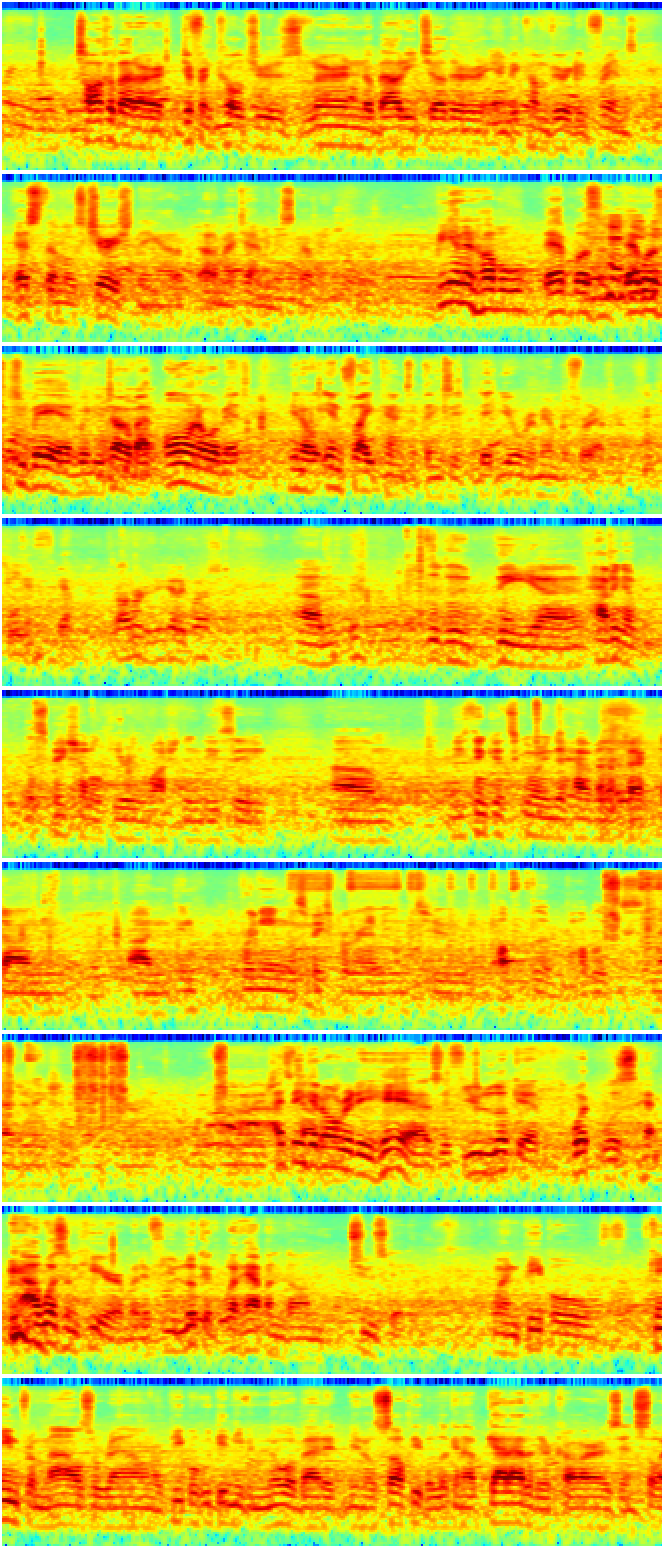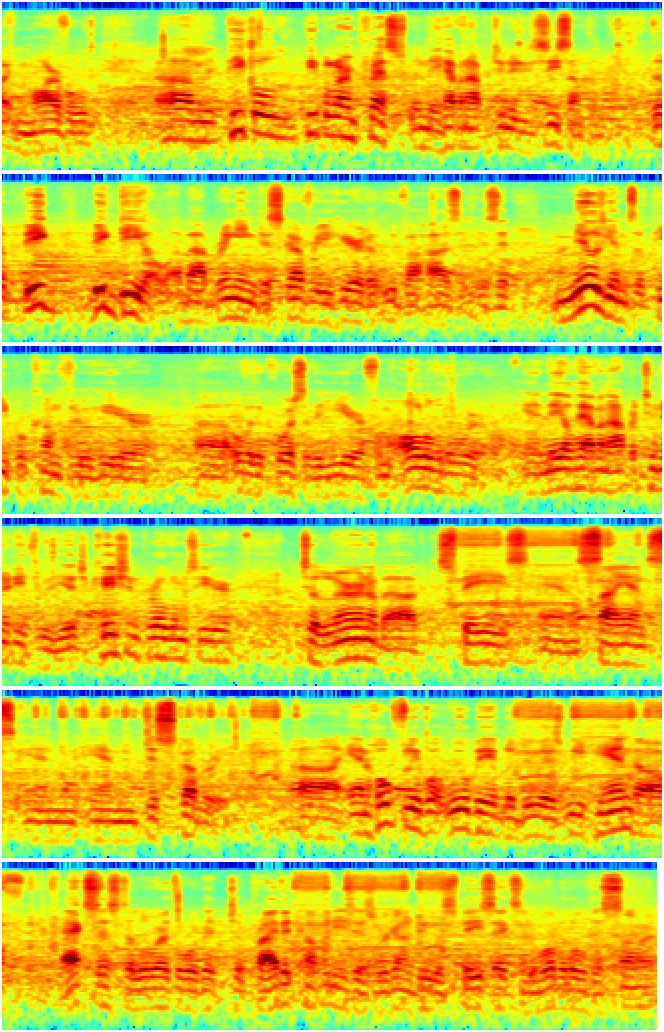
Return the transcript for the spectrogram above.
talk about our different cultures, learn about each other, and become very good friends. That's the most cherished thing out of, out of my time in Discovery. Being in Hubble, that wasn't that wasn't too bad when you talk about on orbit, you know, in flight kinds of things that, that you'll remember forever. Okay, yeah. Robert, have you got a question? Um, the the, the uh, having a the space shuttle here in Washington D.C. Um, do you think it's going to have an effect on on in bringing the space program into pub, the public's imagination again here with the nation's I think it already has. If you look at what was, I wasn't here, but if you look at what happened on Tuesday, when people came from miles around, or people who didn't even know about it, you know, saw people looking up, got out of their cars and saw it and marveled. Um, people, people are impressed when they have an opportunity to see something. The big big deal about bringing Discovery here to Udvarhazy is that millions of people come through here uh, over the course of the year from all over the world. And they'll have an opportunity through the education programs here to learn about space and science and, and discovery. Uh, and hopefully what we'll be able to do is we hand off access to low Earth orbit to private companies as we're going to do with SpaceX and Orbital this summer.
